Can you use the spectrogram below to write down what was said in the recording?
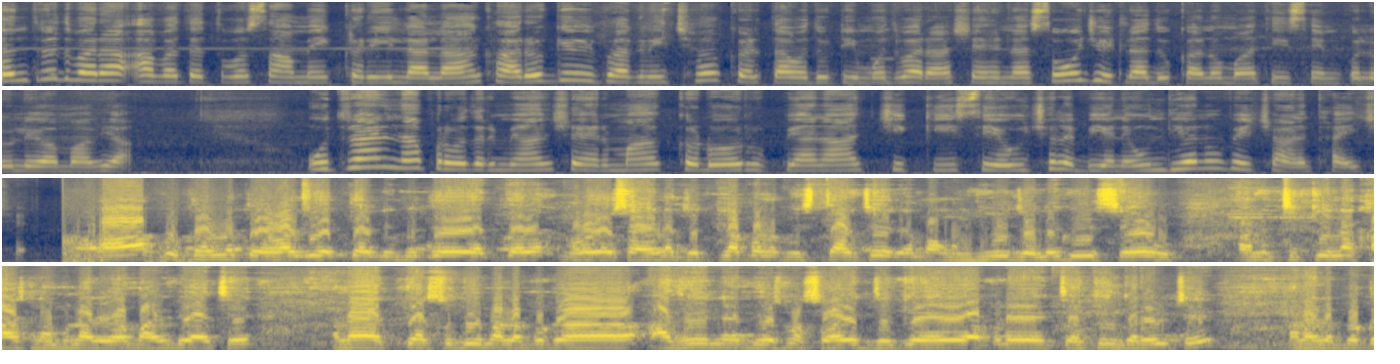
તંત્ર દ્વારા આવા તત્વો સામે કરી લાલાંક. આરોગ્ય વિભાગની છ કરતાં વધુ ટીમો દ્વારા શહેરના સો જેટલા દુકાનોમાંથી સેમ્પલો લેવામાં આવ્યા. ઉત્તરાયણના પર્વ દરમિયાન શહેરમાં કરોડો રૂપિયાના ચીકી, સેવ, જલેબી અને ઊંધિયાનું વેચાણ થાય છે. આ ઉત્તરાયણનો તહેવાર જે અત્યારે નિમિત્તે અત્યારે વડોદરા શહેરના જેટલા પણ વિસ્તાર છે તેમાં ઊંધિયું, જલેબી, સેવ અને ચીક્કીના ખાસ નમૂના લેવામાં આવી રહ્યા છે. અને અત્યાર સુધીમાં લગભગ આજે દેશમાં સો એક જગ્યાએ આપણે ચેકિંગ કરેલું છે અને લગભગ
